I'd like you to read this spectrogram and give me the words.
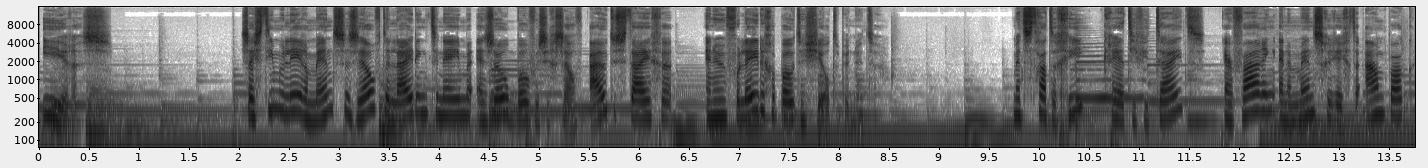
Iris. Zij stimuleren mensen zelf de leiding te nemen en zo boven zichzelf uit te stijgen en hun volledige potentieel te benutten. Met strategie, creativiteit, ervaring en een mensgerichte aanpak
